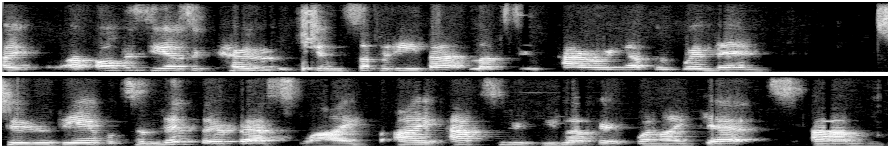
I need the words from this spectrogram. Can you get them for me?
I, obviously, as a coach and somebody that loves empowering other women to be able to live their best life, I absolutely love it when I get, um,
